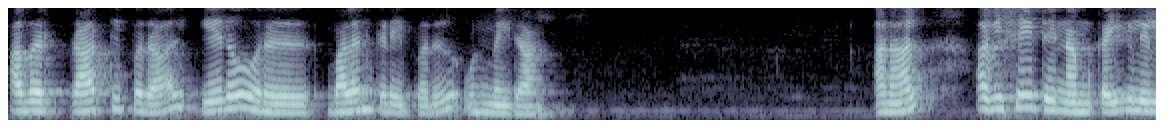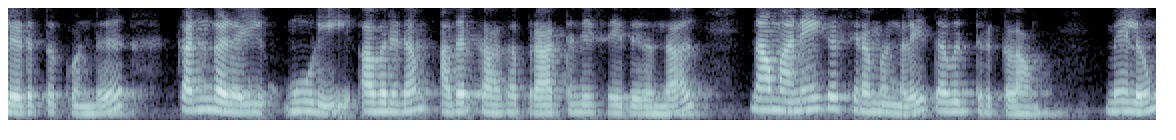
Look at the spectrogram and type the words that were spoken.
அவர் பிரார்த்திப்பதால் ஏதோ ஒரு பலன் கிடைப்பது உண்மைதான். ஆனால் அவ்விஷயத்தை நம் கைகளில் எடுத்துக்கொண்டு கண்களை மூடி அவரிடம் அதற்காக பிரார்த்தனை செய்திருந்தால் நாம் அநேக சிரமங்களை தவிர்த்திருக்கலாம். மேலும்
